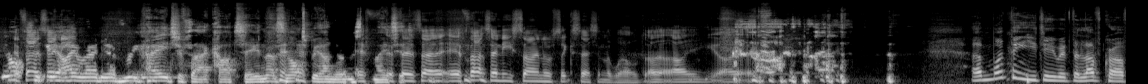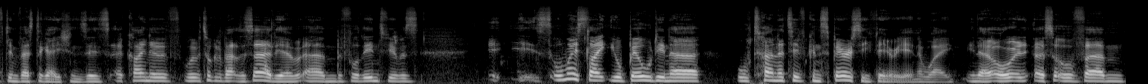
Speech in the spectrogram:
if that's any, I read every page of that cartoon. That's not to be underestimated. if there's a, if that's any sign of success in the world, I, I, I Um, one thing you do with the Lovecraft investigations is a kind of we were talking about this earlier um, before the interview was it, it's almost like you're building a alternative conspiracy theory in a way, you know, or a, a sort of um,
